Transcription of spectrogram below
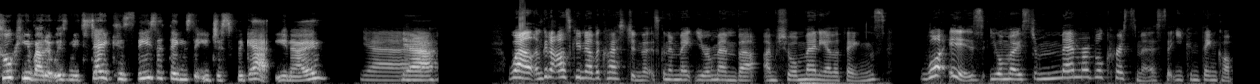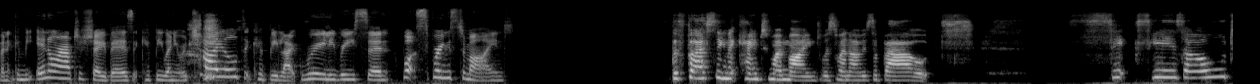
talking about it with me today because these are things that you just forget you know yeah. Yeah. Well, I'm going to ask you another question that's going to make you remember, I'm sure, many other things. What is your most memorable Christmas that you can think of? And it can be in or out of showbiz. It could be when you were a child. It could be like really recent. What springs to mind? the first thing that came to my mind was when i was about six years old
